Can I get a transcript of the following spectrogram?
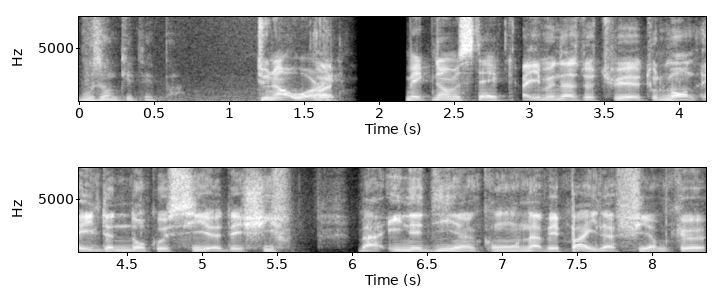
Vous inquiétez pas. Do not worry. Ouais. Make no mistake. Bah, Il menace de tuer tout le monde et il donne donc aussi euh, des chiffres bah, inédits hein, qu'on n'avait pas. Il affirme qu'il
